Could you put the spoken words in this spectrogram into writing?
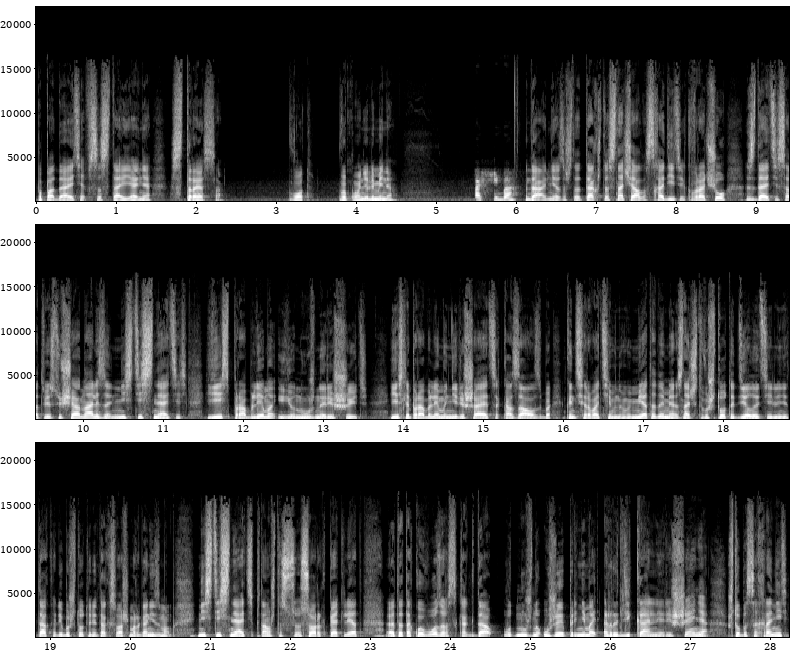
попадаете в состояние стресса. Вот, вы поняли меня? Спасибо. Да, не за что. Так что сначала сходите к врачу, сдайте соответствующие анализы, не стесняйтесь. Есть проблема, ее нужно решить. Если проблема не решается, казалось бы, консервативными методами, значит, вы что-то делаете или не так, либо что-то не так с вашим организмом. Не стесняйтесь, потому что 45 лет – это такой возраст, когда вот нужно уже принимать радикальные решения, чтобы сохранить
